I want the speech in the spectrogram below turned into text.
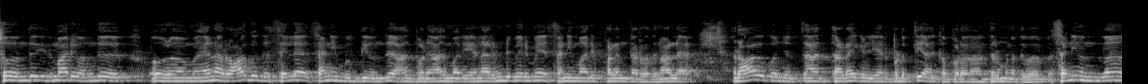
ஸோ வந்து இது மாதிரி வந்து ஏன்னா ராகு திசையில் சனி புத்தி வந்து அது பண்ண அது மாதிரி ஏன்னா ரெண்டு பேருமே சனி மாதிரி பலன் தர்றதுனால ராகு கொஞ்சம் த தடைகள் ஏற்படுத்தி அதுக்கப்புறம் திருமணத்துக்கு சனி வந்து தான்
